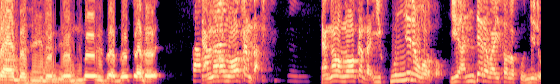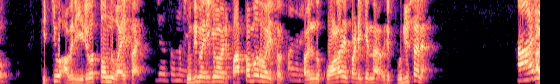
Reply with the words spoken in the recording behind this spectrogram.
ശാന്തശീലൻ എന്തോ ഒരു ഇത്. എന്ന് വെച്ചാൽ ഞങ്ങളെ നോക്കണ്ട. ഞങ്ങളെ നോക്കണ്ട. ഈ കുഞ്ഞിനെ ഓർത്തോ. ഈ അഞ്ചര വയസ്സുള്ള കുഞ്ഞിനെ ഓർത്തോ. കിച്ചു അവന് ഇരുപത്തൊന്ന് വയസ്സായി. ശുതി ശ്രുതി മരിക്കുമ്പോൾ ഒരു പത്തൊമ്പത് വയസ്സുണ്ട്. അവനിന്ന് കോളേജിൽ പഠിക്കുന്ന ഒരു പുരുഷന് ആരും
